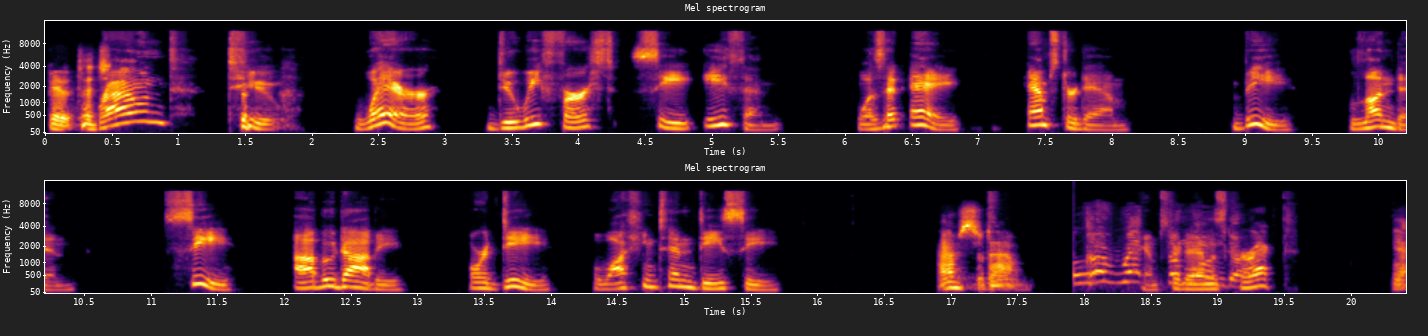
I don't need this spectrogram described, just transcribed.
Pay attention. Round two. Where do we first see Ethan? Was it A, Amsterdam, B, London, C, Abu Dhabi, or D, Washington, D.C.? Amsterdam. Correct. Amsterdam is correct. Yeah.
